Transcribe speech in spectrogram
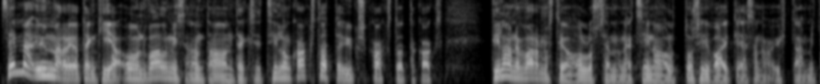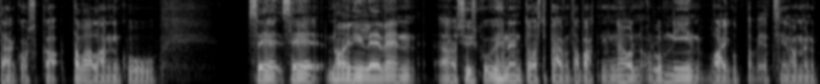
Sen mä ymmärrän jotenkin ja olen valmis antaa anteeksi, että silloin 2001-2002 tilanne varmasti on ollut sellainen, että siinä on ollut tosi vaikea sanoa yhtään mitään, koska tavallaan niin kuin se, se 9-11 syyskuun 11. päivän tapahtuminen, ne on ollut niin vaikuttavia, että siinä on mennyt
